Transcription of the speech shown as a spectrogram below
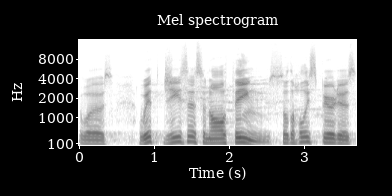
was with Jesus in all things. So the Holy Spirit is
